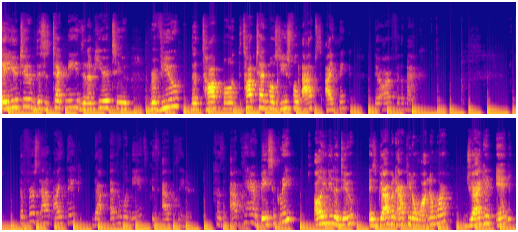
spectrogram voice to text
Hey YouTube, this is Tech Needs, and I'm here to review the top mo- the top 10 most useful apps I think there are for the Mac. The first app I think that everyone needs is App Cleaner, because App Cleaner basically all you need to do is grab an app you don't want no more, drag it in,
